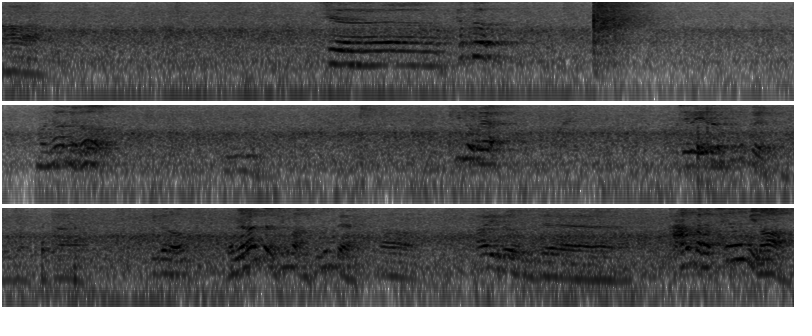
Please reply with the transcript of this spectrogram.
아 저, 하여튼, 뭐냐면은, 음, 기존에 제가 예전에 쓰는 거였어요. 아, 이거는 공연할 때는 지금 안 쓰는데, 어, 아이들 이제 간혹가다 체험이나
